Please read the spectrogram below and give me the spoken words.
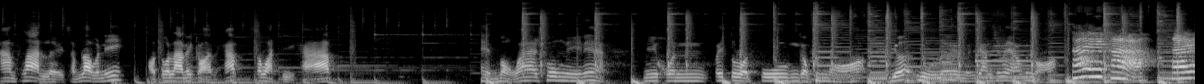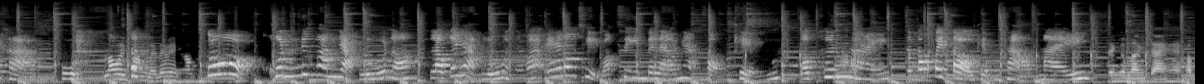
ห้ามพลาดเลยสำหรับวันนี้ขอตัวลาไปก่อนครับ สวัสดีครับ เห็นบอกว่าช่วงนี้เนี่ยมีคนไปตรวจภูมิกับคุณหมอ เยอะอยู่เลยเหมือนกันใช่ไหมครับคุณหมอใช่ค่ะ ใช่ค่ะเล่าให้ฟังหน่อยได้ไหมครับ ก็คนที่ความอยากรู้เนาะเราก็อยากรู้เหมือนกันว่าเอ๊ะเราฉีดวัคซีนไปแล้วเนี่ยสองเข็มเราขึ้นไหมจะต้องไปต่อเข็มสามไหมเป็นกำลังใจให้ครับ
